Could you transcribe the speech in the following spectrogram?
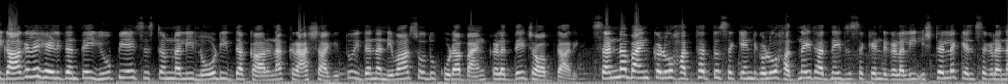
ಈಗಾಗಲೇ ಹೇಳಿದಂತೆ ಯುಪಿಐ ಸಿಸ್ಟಂನಲ್ಲಿ ಲೋಡ್ ಇದ್ದ ಕಾರಣ ಕ್ರಾಶ್ ಆಗಿತ್ತು. ಇದನ್ನ ನಿವಾರಿಸೋದು ಕೂಡ ಬ್ಯಾಂಕ್ಗಳದ್ದೇ ಜವಾಬ್ದಾರಿ. ಸಣ್ಣ ಬ್ಯಾಂಕ್ಗಳು ಹತ್ತತ್ತು ಸೆಕೆಂಡ್ಗಳು ಹದಿನೈದು ಹದಿನೈದು ಸೆಕೆಂಡ್ಗಳಲ್ಲಿ ಇಷ್ಟೆಲ್ಲ ಕೆಲಸಗಳನ್ನ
